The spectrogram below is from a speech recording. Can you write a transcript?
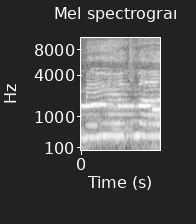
Midnight.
